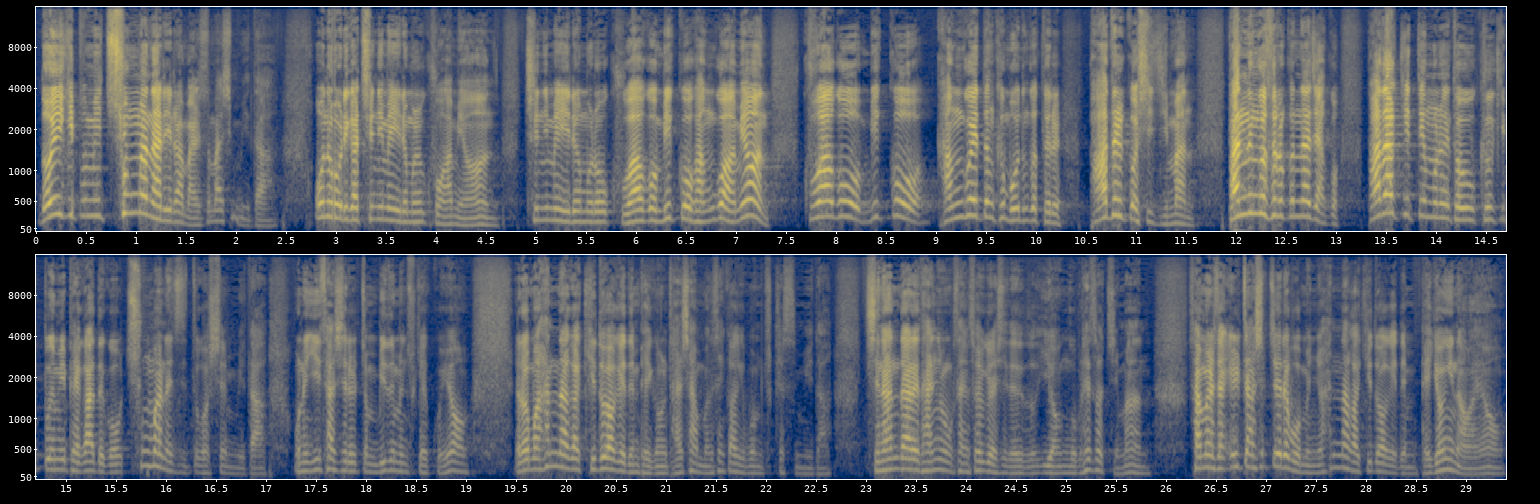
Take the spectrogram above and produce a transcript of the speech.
너희 기쁨이 충만하리라 말씀하십니다. 오늘 우리가 주님의 이름을 구하면 주님의 이름으로 구하고 믿고 간구하면 구하고 믿고 간구했던 그 모든 것들을 받을 것이지만 받는 것으로 끝나지 않고 받았기 때문에 더욱 그 기쁨이 배가 되고 충만해질 것입니다. 오늘 이 사실을 좀 믿으면 좋겠고요. 여러분 한나가 기도하게 된 배경을 다시 한번 생각해 보면 좋겠습니다. 지난달에 담임 목사님 설교하실 때도 이 언급을 했었지만 사무엘상 1장 10절에 보면요. 한나가 기도하게 된 배경이 나와요.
